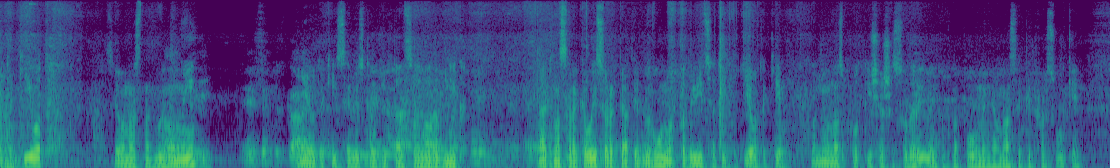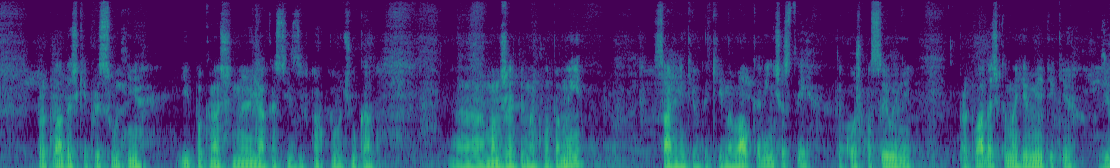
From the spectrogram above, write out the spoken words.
Отакі от. Це у нас на двигуни. Є отакий сервіс комплектація виробник. Так, на 40-й, 45-й двигун. От подивіться, тут, є отакі. Вони у нас по 1600 гривень. Тут наповнення. У нас і підфорсунки прокладочки присутні і покращеної якості зі каучука е, манжети на клапани. Сальники отакі навал камінчастий, також посилені. Прокладочка на герметики зі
